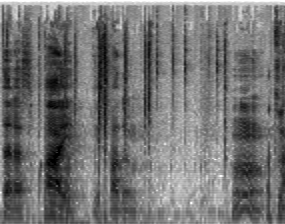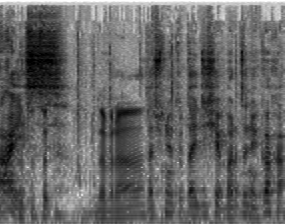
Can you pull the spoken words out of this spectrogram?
Teraz. Aj, i spadłem. Mm, A tu- a tu nice. co- Dobra. Ktoś mnie tutaj dzisiaj bardzo nie kocha.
